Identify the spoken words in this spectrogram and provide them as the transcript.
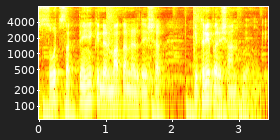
सोच सकते हैं कि निर्माता निर्देशक कितने परेशान हुए होंगे।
